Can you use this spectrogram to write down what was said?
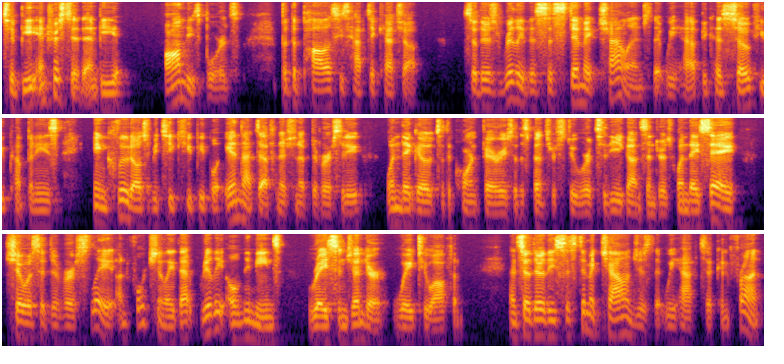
to be interested and be on these boards. But the policies have to catch up. So there's really this systemic challenge that we have because so few companies include LGBTQ people in that definition of diversity when they go to the Korn Ferrys or the Spencer Stuarts or the Egon Zehnders. When they say, show us a diverse slate, unfortunately, that really only means race and gender way too often. And so there are these systemic challenges that we have to confront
